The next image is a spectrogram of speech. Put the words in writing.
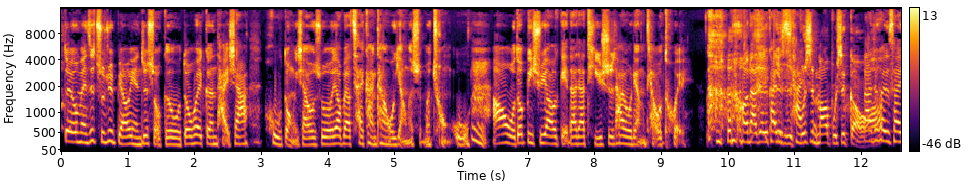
对我每次出去表演这首歌，我都会跟台下互动一下，我说要不要猜看看我养了什么宠物？嗯，然后我都必须要给大家提示，它有两条腿，然后大家就开始 猜，不是猫，不是狗，大家就开始猜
